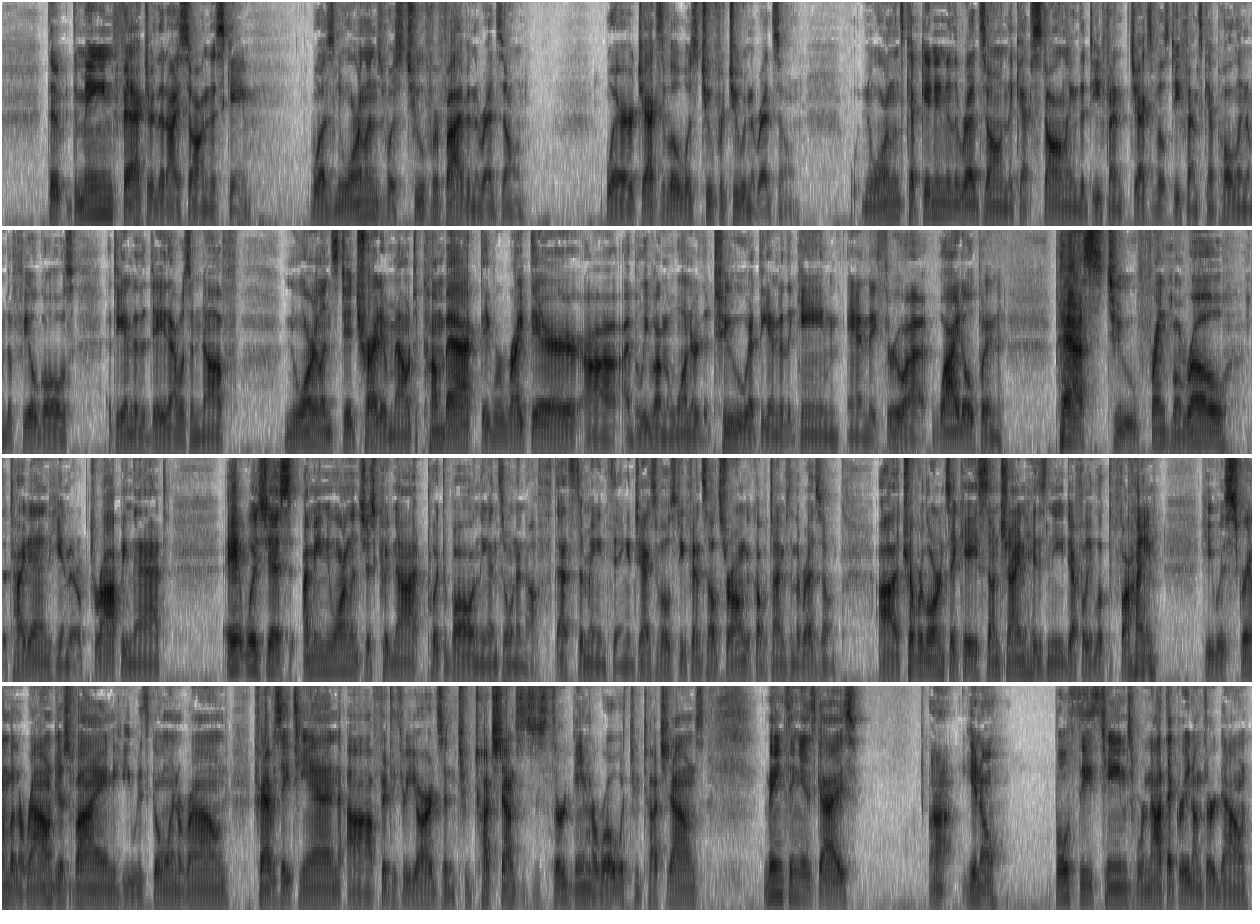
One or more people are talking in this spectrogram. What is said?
The, the main factor that I saw in this game was New Orleans was two for five in the red zone, where Jacksonville was two for two in the red zone. New Orleans kept getting in the red zone. They kept stalling. The defense, Jacksonville's defense, kept holding them to field goals. At the end of the day, that was enough. New Orleans did try to mount a comeback. They were right there, uh, I believe, on the one or the two at the end of the game, and they threw a wide open pass to Frank Moreau, the tight end. He ended up dropping that. It was just, I mean, New Orleans just could not put the ball in the end zone enough. That's the main thing. And Jacksonville's defense held strong a couple times in the red zone. Uh, Trevor Lawrence, aka Sunshine, his knee definitely looked fine. He was scrambling around just fine. He was going around. Travis Etienne, uh, 53 yards and two touchdowns. It's his third game in a row with two touchdowns. Main thing is, guys, uh, you know, both these teams were not that great on third down.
